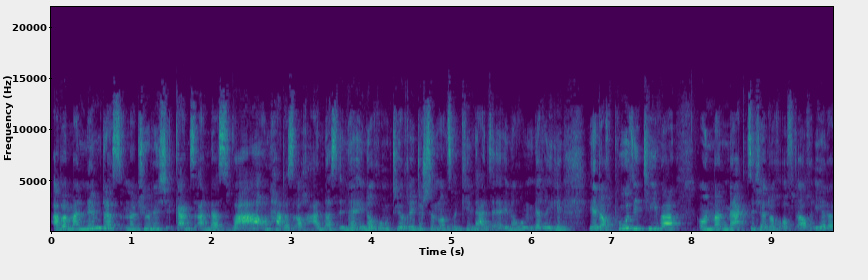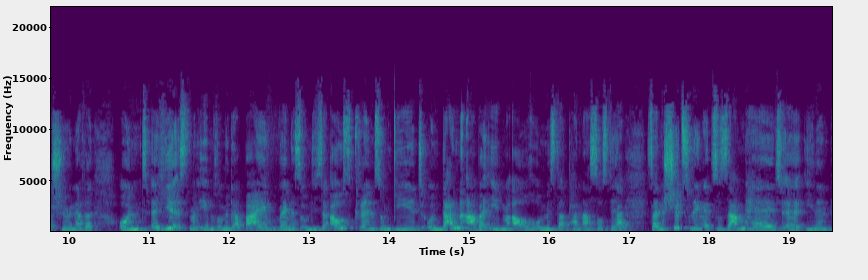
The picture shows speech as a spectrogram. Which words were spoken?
aber man nimmt das natürlich ganz anders wahr und hat es auch anders in Erinnerung. Theoretisch sind unsere Kindheitserinnerungen in der Regel ja doch positiver und man merkt sich ja doch oft auch eher das Schönere. Und äh, hier ist man eben so mit dabei, wenn es um diese Ausgrenzung geht und dann aber eben auch um Mr. Panassus, der seine Schützlinge zusammenhält, äh, ihnen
